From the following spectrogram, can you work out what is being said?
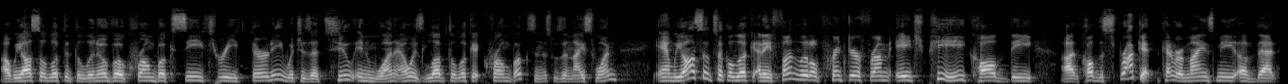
Uh, we also looked at the Lenovo Chromebook C330, which is a two in one. I always love to look at Chromebooks, and this was a nice one. And we also took a look at a fun little printer from HP called the uh, called the Sprocket. Kind of reminds me of that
